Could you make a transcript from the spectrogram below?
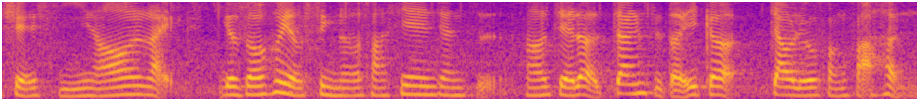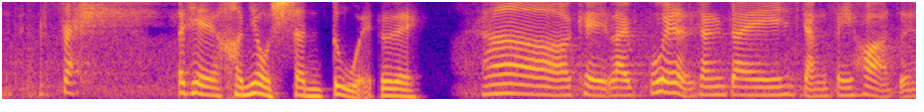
学习，然后来有时候会有新的发现这样子，然后觉得这样子的一个交流方法很 fresh，而且很有深度，哎，对不对？啊，OK，来不会很像在讲废话这样。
